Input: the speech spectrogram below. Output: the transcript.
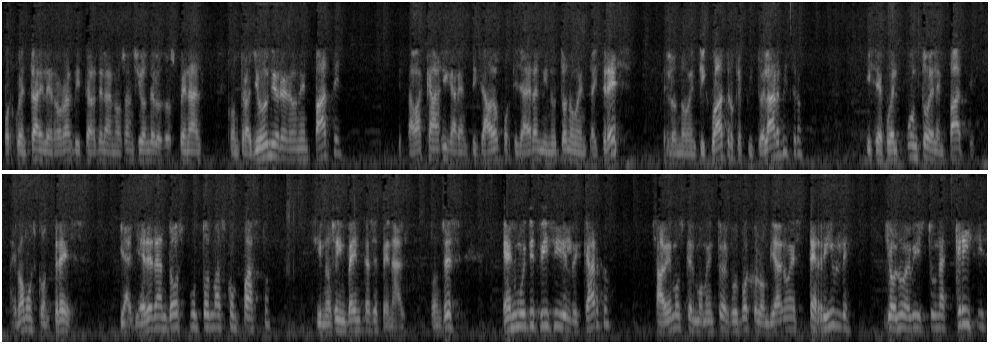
por cuenta del error arbitral de la no sanción de los dos penales. Contra Junior era un empate, estaba casi garantizado porque ya era el minuto 93 de los 94 que pitó el árbitro y se fue el punto del empate. Ahí vamos con tres. Y ayer eran dos puntos más con Pasto si no se inventa ese penal. Entonces, es muy difícil, Ricardo. Sabemos que el momento del fútbol colombiano es terrible. Yo no he visto una crisis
